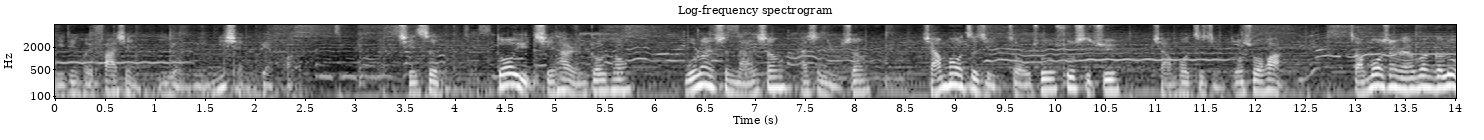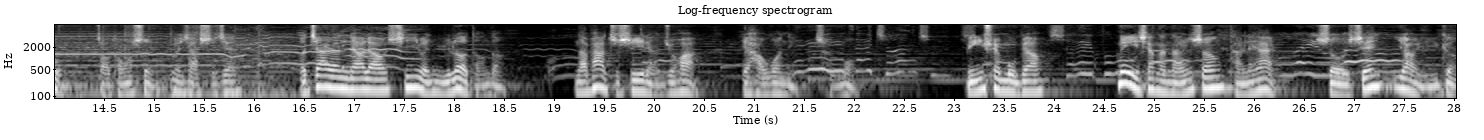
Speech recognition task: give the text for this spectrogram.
一定会发现你有明显的变化。其次。多与其他人沟通，无论是男生还是女生，强迫自己走出舒适区，强迫自己多说话，找陌生人问个路，找同事问下时间，和家人聊聊新闻娱乐等等，哪怕只是一两句话，也好过你沉默。明确目标，内向的男生谈恋爱，首先要有一个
